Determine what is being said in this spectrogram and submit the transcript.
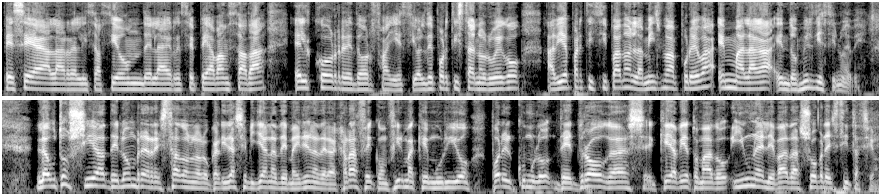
Pese a la realización de la RCP avanzada, el corredor falleció. El deportista noruego había participado en la misma prueba en Málaga en 2019. La autopsia del hombre arrestado en la localidad sevillana de Mairena del Aljarafe confirma que murió por el cúmulo de drogas que había tomado y una elevada sobreexcitación.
